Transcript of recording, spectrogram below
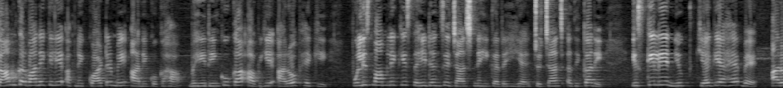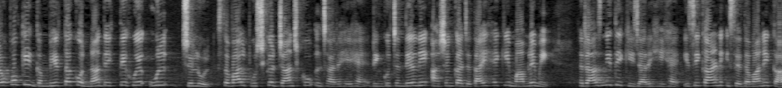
काम करवाने के लिए अपने क्वार्टर में आने को कहा। वहीं रिंकू का अब ये आरोप है कि पुलिस मामले की सही ढंग से जाँच नहीं कर रही है, जो जाँच अधिकारी इसके लिए नियुक्त किया गया है। वे आरोपों की गंभीरता को न देखते हुए उल जुलूल सवाल पूछकर जाँच को उलझा रहे हैं। रिंकू चंदेल ने आशंका जताई है कि मामले में राजनीति की जा रही है। इसी कारण इसे दबाने का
